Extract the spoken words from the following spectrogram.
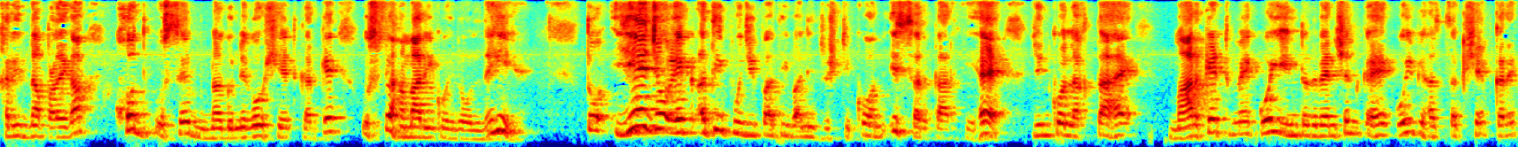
खरीदना पड़ेगा। खुद उससे नेगोशिएट करके उस पर हमारी कोई रोल नहीं है। तो ये जो एक अति पूंजीपति वाली दृष्टिकोण इस सरकार की है, जिनको लगता है मार्केट में कोई इंटरवेंशन कहे, कोई भी हस्तक्षेप करे,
